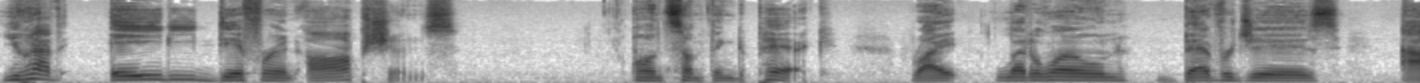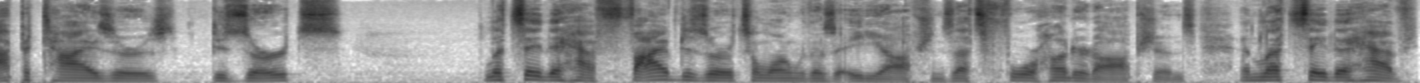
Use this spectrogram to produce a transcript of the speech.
You have 80 different options on something to pick, right? Let alone beverages, appetizers, desserts. Let's say they have five desserts along with those 80 options. That's 400 options. And let's say they have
